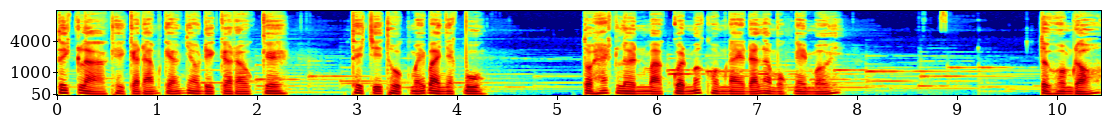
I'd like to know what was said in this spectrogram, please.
Tiếc là khi cả đám kéo nhau đi karaoke, thì chỉ thuộc mấy bài nhạc buồn. Tôi hát lên mà quên mất hôm nay đã là một ngày mới. Từ hôm đó,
